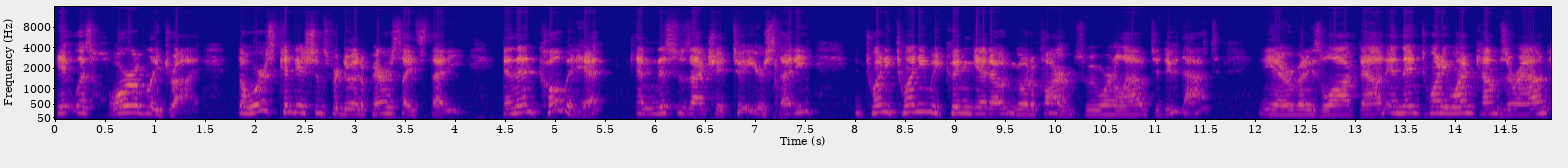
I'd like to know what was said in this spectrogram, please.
It was horribly dry. The worst conditions for doing a parasite study. And then COVID hit, and this was actually a two year study. In 2020, we couldn't get out and go to farms. We weren't allowed to do that. Yeah, everybody's locked down. And then 21 comes around.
